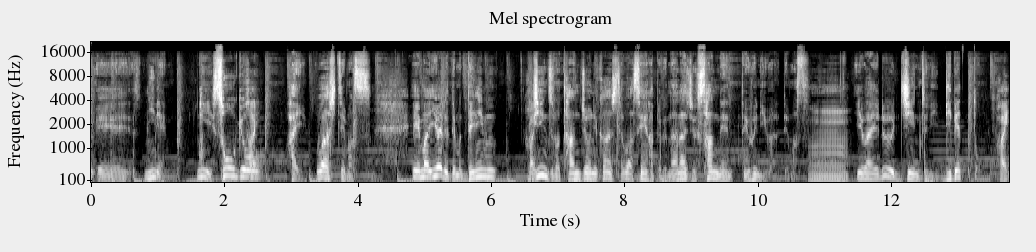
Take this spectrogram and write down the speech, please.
1852年に創業ははいい、はしてます。えーまあいわゆるでもデニム、はい。ジーンズの誕生に関しては1873年というふうに言われています。いわゆるジーンズにリベットはい。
